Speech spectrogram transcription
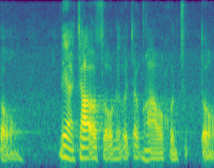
ตรงเนี่ยชาวอโศกเนี่ยก็จะหาว่าคนสุดตรง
